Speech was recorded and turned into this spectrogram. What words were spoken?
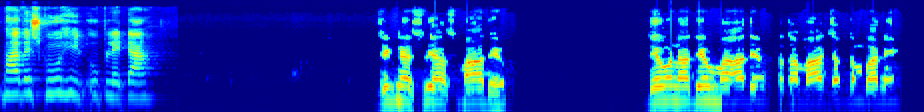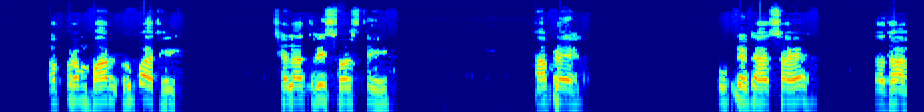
ભાવેશ ગોહિલ ઉપલેટા જિજ્ઞેશ વ્યાસ મહાદેવ. દેવોના દેવ મહાદેવ તથા મા જગદંબાની અપરંપાર કૃપાથી છેલ્લા ત્રીસ વર્ષથી આપણે ઉપલેટા શહેર તથા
